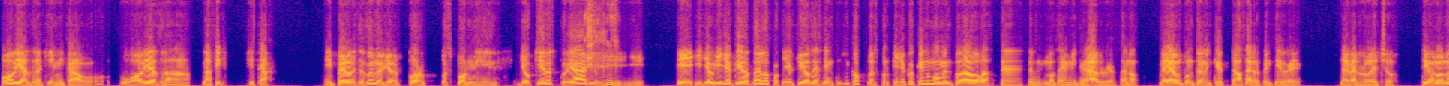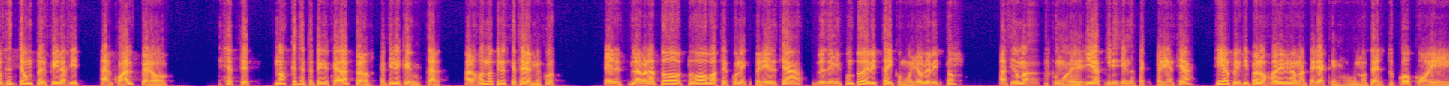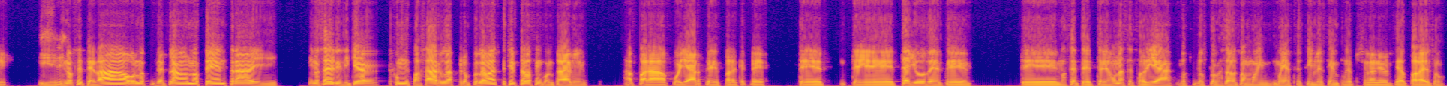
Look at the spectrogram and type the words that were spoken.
odias la química o u odias la, la física. Y pero dices, bueno, yo por, pues por mi, yo quiero estudiar y, y, y, y yo, y yo quiero hacerlo porque yo quiero ser científico, pues porque yo creo que en un momento dado vas a ser, no sé, miserable, o sea, no, va a un punto en el que te vas a arrepentir de, de haberlo hecho. Digo, no, no sé si sea un perfil así tal cual, pero se te, no es que se te tenga que dar, pero te tiene que gustar. A lo mejor no tienes que ser el mejor. Eh, la verdad, todo, todo va a ser con experiencia. Desde mi punto de vista y como yo lo he visto, ha sido más como de ir adquiriendo esa experiencia. Sí, al principio a lo mejor hay una materia que, no sé, es tu coco y, y, y no se te da o no, de plano no te entra y, y no sabes ni siquiera cómo pasarla, pero pues la verdad es que siempre vas a encontrar ah, para apoyarte, para que te, te, te, te ayude, te, te, no sé, te, te una asesoría. Los, los profesores son muy, muy accesibles siempre pues, en la universidad para eso.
